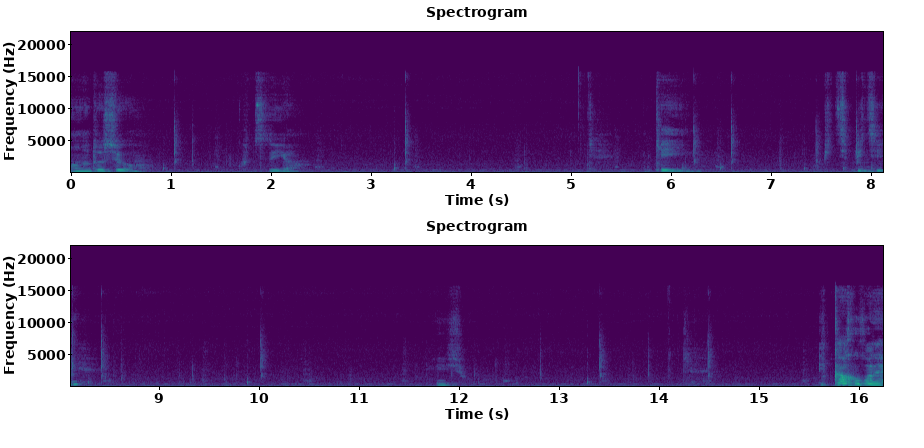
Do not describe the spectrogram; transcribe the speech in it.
あどうしよう。こっちでいいや。OK ピチピチ？よいしょ。いっかここで。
